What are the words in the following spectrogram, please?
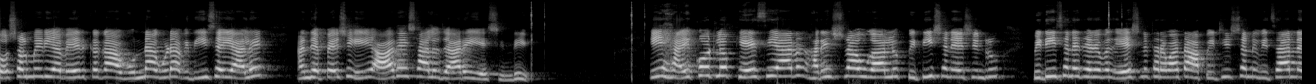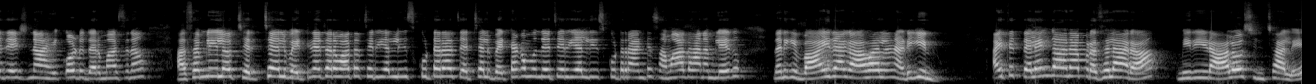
సోషల్ మీడియా వేదికగా ఉన్నా కూడా అవి తీసేయాలి అని చెప్పేసి ఆదేశాలు జారీ చేసింది. ఈ హైకోర్టులో కేసీఆర్ హరీష్ రావు గారు పిటిషన్ వేసిండ్రు. పిటిషన్ వేసిన తర్వాత ఆ పిటిషన్ విచారణ చేసిన హైకోర్టు ధర్మాసనం అసెంబ్లీలో చర్చలు పెట్టిన తర్వాత చర్యలు తీసుకుంటారా? చర్చలు పెట్టక ముందే చర్యలు తీసుకుంటారా అంటే సమాధానం లేదు. దానికి వాయిదా కావాలని అడిగింది అయితే తెలంగాణ ప్రజలారా మీరు ఈడ ఆలోచించాలి.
